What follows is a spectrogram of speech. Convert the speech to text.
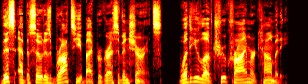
This episode is brought to you by Progressive Insurance. Whether you love true crime or comedy,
